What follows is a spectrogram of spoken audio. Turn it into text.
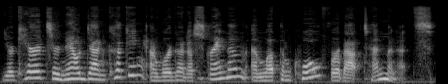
your carrots are now done cooking and we're going to strain them and let them cool for about 10 minutes.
